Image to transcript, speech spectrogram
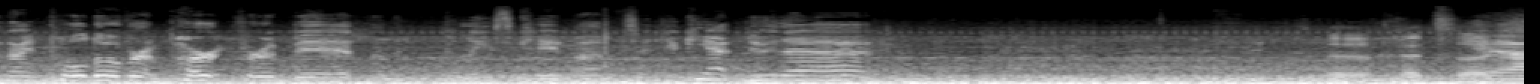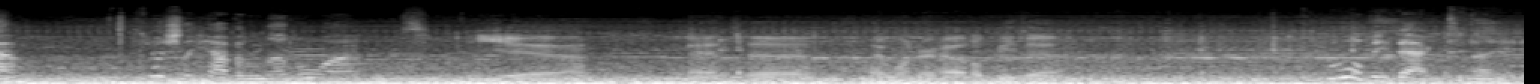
And I pulled over and parked for a bit, and the police came up and said, "You can't do that." Ugh, that sucks. Yeah, especially having little ones. Yeah. And uh, I wonder how it'll be then. Who will be back tonight?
